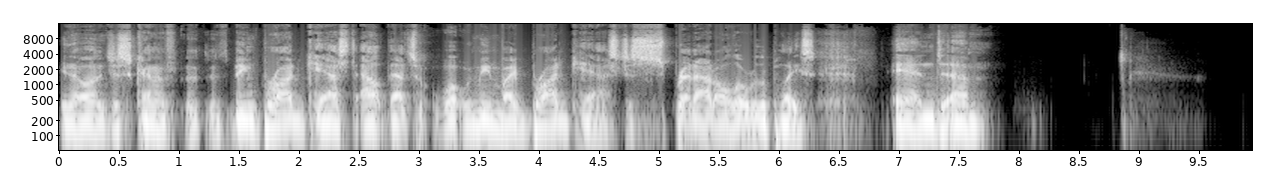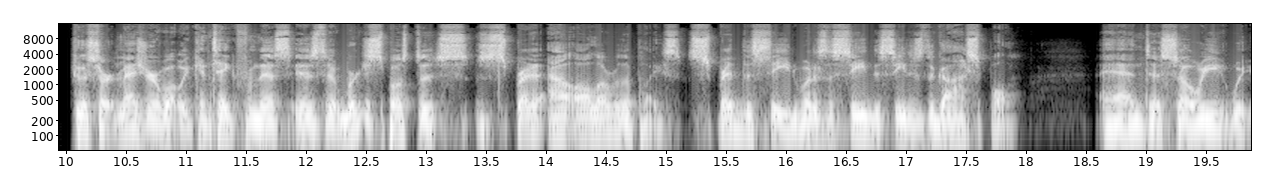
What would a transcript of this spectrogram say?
You know, just kind of it's being broadcast out. That's what we mean by broadcast, just spread out all over the place. And um, to a certain measure, what we can take from this is that we're just supposed to s- spread it out all over the place. Spread the seed. What is the seed? The seed is the gospel. And uh, so we, we,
